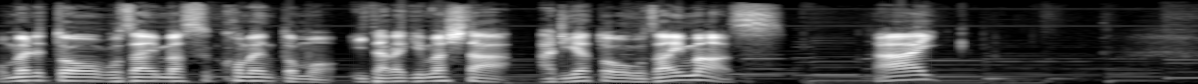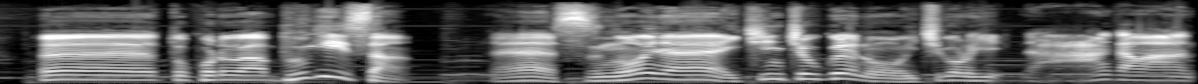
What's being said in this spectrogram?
おめでとうございます。コメントもいただきました。ありがとうございます。はい。えーと、これはブギーさん。ねえすごいね。1日遅れのいちごの日。なんかまあ、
